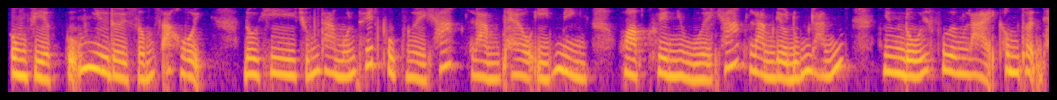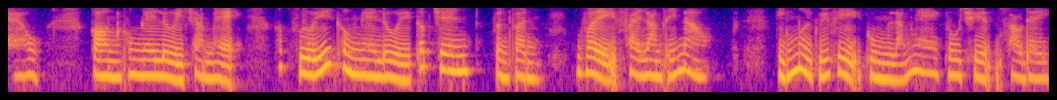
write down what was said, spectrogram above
công việc cũng như đời sống xã hội, đôi khi chúng ta muốn thuyết phục người khác làm theo ý mình hoặc khuyên nhủ người khác làm điều đúng đắn nhưng đối phương lại không thuận theo. Con không nghe lời cha mẹ cấp dưới không nghe lời cấp trên vân vân. Vậy phải làm thế nào? Kính mời quý vị cùng lắng nghe câu chuyện sau đây.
